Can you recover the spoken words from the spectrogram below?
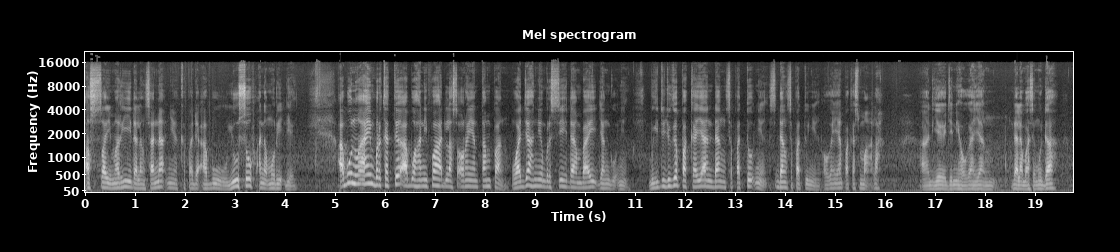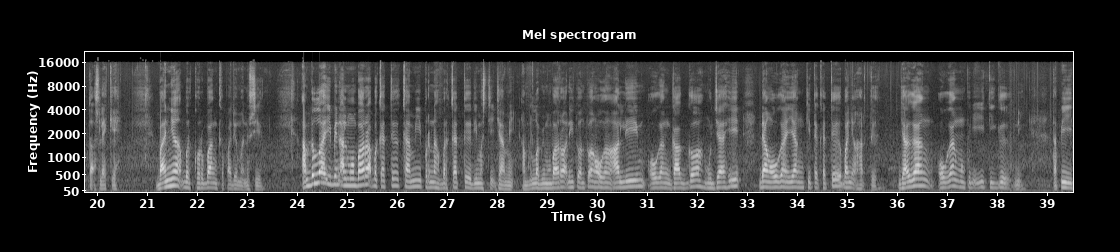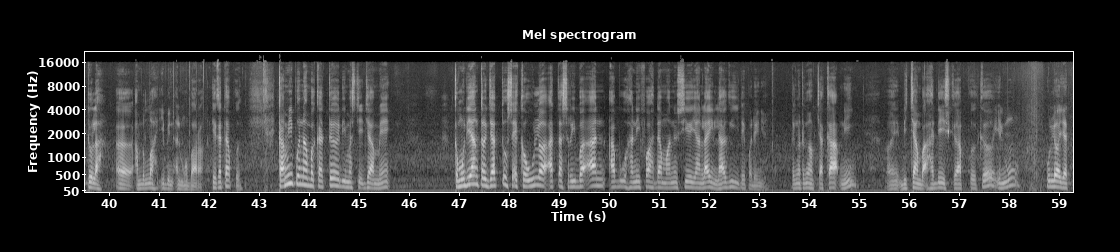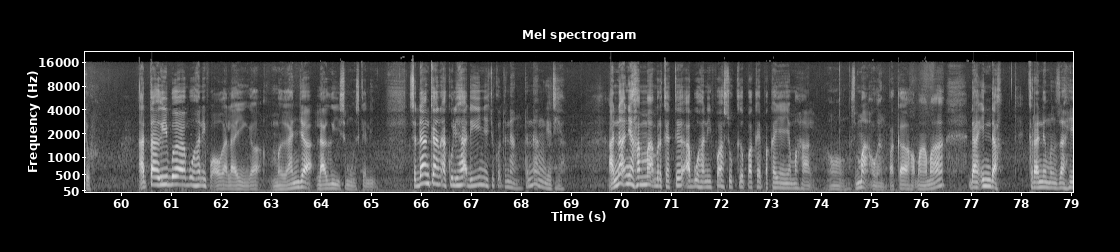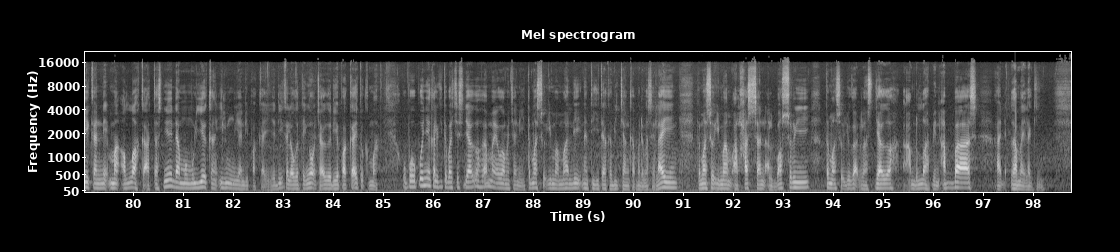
As-Saimari dalam sanaknya kepada Abu Yusuf anak murid dia. Abu Nuaim berkata Abu Hanifah adalah seorang yang tampang, wajahnya bersih dan baik janggutnya. Begitu juga pakaian dan sepatutnya, sedang sepatunya. Orang yang pakai semak lah. Ha, dia jenis orang yang dalam bahasa mudah tak selekeh. Banyak berkorban kepada manusia. Abdullah ibn Al-Mubarak berkata kami pernah berkata di Masjid Jami. Abdullah bin Mubarak ni tuan-tuan orang alim, orang gagah, mujahid dan orang yang kita kata banyak harta. Jarang orang mempunyai tiga ni. Tapi itulah uh, Abdullah ibn Al-Mubarak. Dia kata apa? Kami pernah berkata di Masjid Jami Kemudian terjatuh seekor ular atas ribaan Abu Hanifah dan manusia yang lain lari daripadanya. Tengah-tengah bercakap ni uh, bincang bab hadis ke apa ke ilmu pula jatuh. Atas riba Abu Hanifah orang lain ke meranjak lari semua sekali. Sedangkan aku lihat dirinya cukup tenang. Tenang je dia anaknya Hamad berkata Abu Hanifah suka pakai pakaian yang mahal oh semak orang pakai hak mahal-mahal dan indah kerana menzahirkan nikmat Allah ke atasnya dan memuliakan ilmu yang dipakai. Jadi kalau orang tengok cara dia pakai itu kemah. Rupa-rupanya kalau kita baca sejarah ramai orang macam ni. Termasuk Imam Malik nanti kita akan bincangkan pada masa lain. Termasuk Imam Al-Hassan Al-Basri. Termasuk juga dalam sejarah Abdullah bin Abbas. Ramai lagi.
